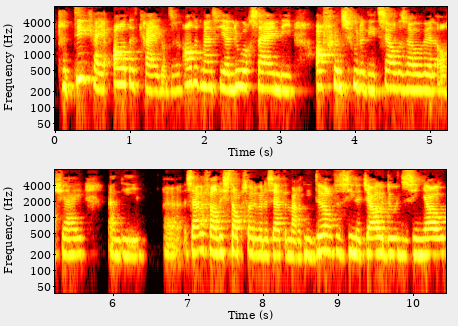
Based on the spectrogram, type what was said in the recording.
Kritiek ga je altijd krijgen. Want er zijn altijd mensen die jaloers zijn. Die afgunst voelen. Die hetzelfde zouden willen als jij. En die uh, zelf wel die stap zouden willen zetten, maar het niet durven. Ze zien het jou doen, ze zien jou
